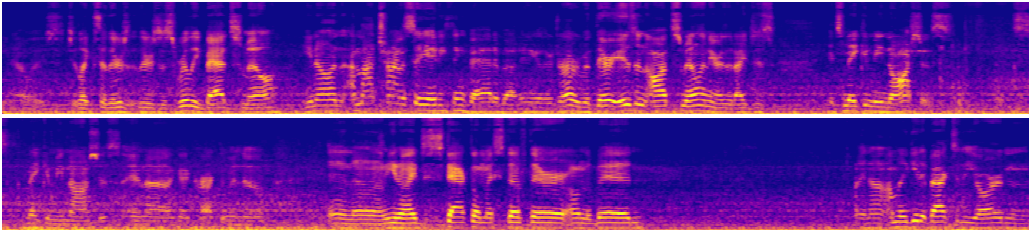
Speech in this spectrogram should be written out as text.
You know, it's like I said, there's there's this really bad smell. You know, and I'm not trying to say anything bad about any other driver, but there is an odd smell in here that I just, it's making me nauseous. It's making me nauseous, and uh, I gotta crack the window. And uh, you know, I just stacked all my stuff there on the bed, and uh, I'm gonna get it back to the yard and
